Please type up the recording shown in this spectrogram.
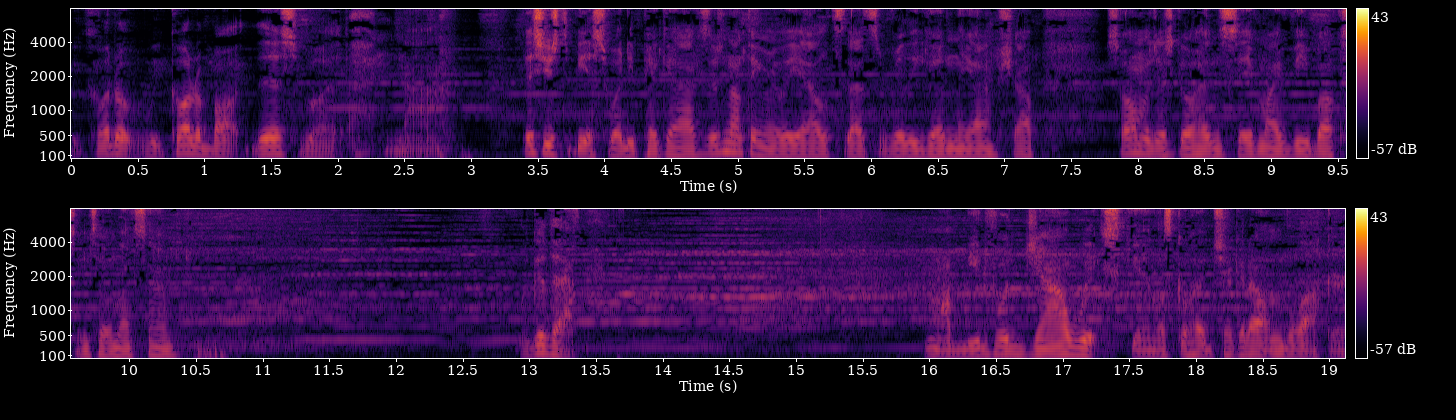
We could we could have bought this, but nah. This used to be a sweaty pickaxe. There's nothing really else that's really good in the item shop. So I'm gonna just go ahead and save my V bucks until next time. Look at that. My beautiful John Wick skin. Let's go ahead and check it out in the locker.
